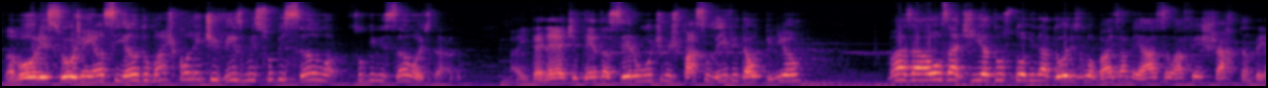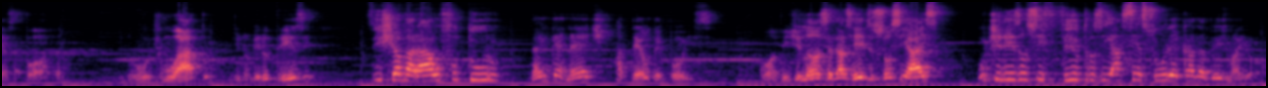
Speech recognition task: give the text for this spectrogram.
Clamores surgem ansiando mais coletivismo e submissão, submissão ao Estado. A internet tenta ser o último espaço livre da opinião, mas a ousadia dos dominadores globais ameaçam a fechar também essa porta. No último ato, de número 13, se chamará o futuro da internet até o depois. Com a vigilância das redes sociais, utilizam-se filtros e a censura é cada vez maior.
